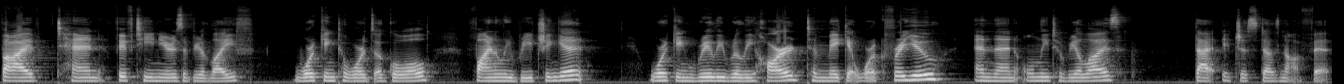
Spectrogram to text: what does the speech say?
5, 10, 15 years of your life working towards a goal, finally reaching it, working really, really hard to make it work for you, and then only to realize that it just does not fit.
